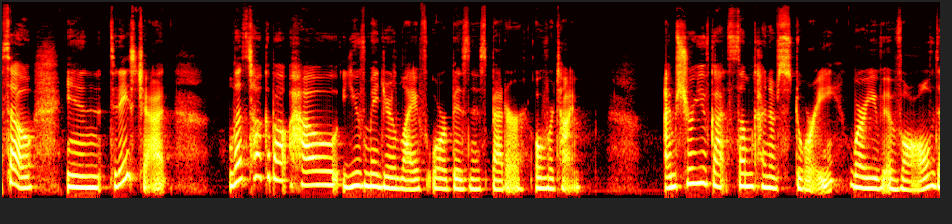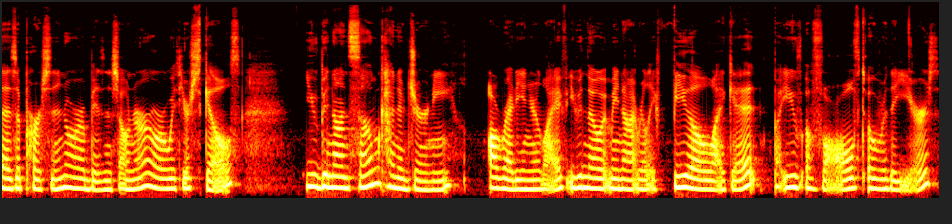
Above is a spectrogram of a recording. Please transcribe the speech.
So, in today's chat, let's talk about how you've made your life or business better over time. I'm sure you've got some kind of story where you've evolved as a person or a business owner or with your skills. You've been on some kind of journey already in your life, even though it may not really feel like it, but you've evolved over the years.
